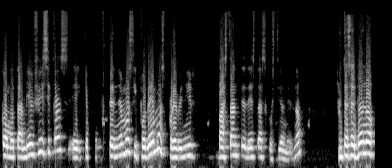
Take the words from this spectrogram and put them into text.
como también físicas eh, que tenemos y podemos prevenir bastante de estas cuestiones, ¿no? Entonces, bueno,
